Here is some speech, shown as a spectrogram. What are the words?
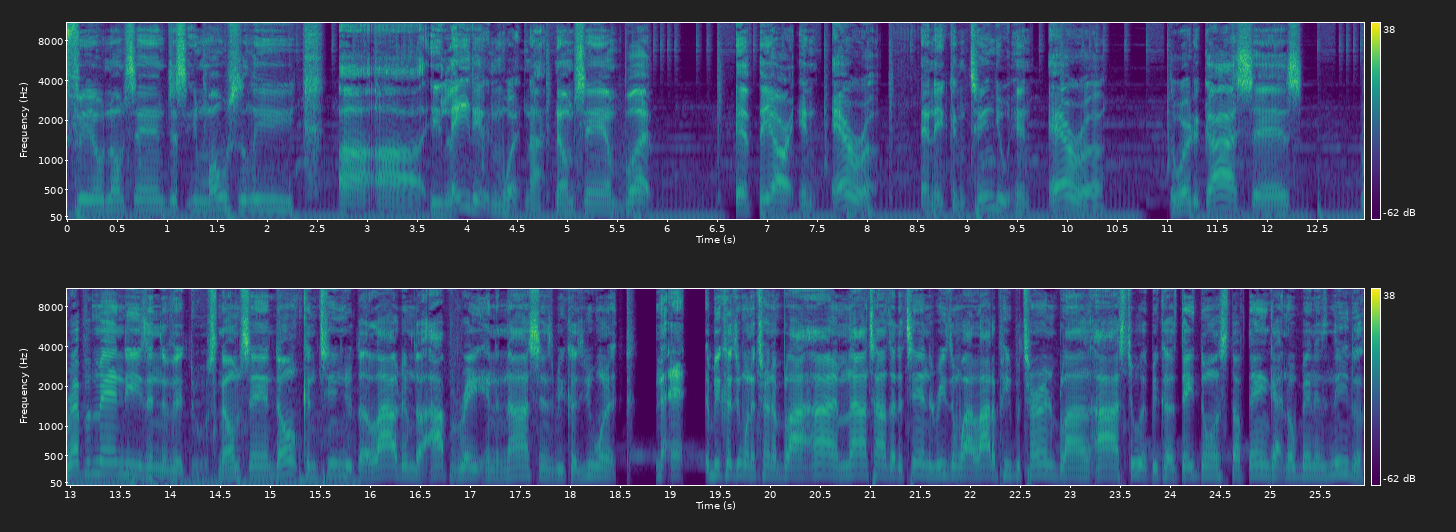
feel, you know what I'm saying, just emotionally uh, uh, elated and whatnot. You know what I'm saying? But if they are in error and they continue in error, the word of God says, reprimand these individuals. You know what I'm saying? Don't continue to allow them to operate in the nonsense because you want to eh, because you want to turn a blind eye. And nine times out of ten, the reason why a lot of people turn blind eyes to it because they doing stuff they ain't got no business neither.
